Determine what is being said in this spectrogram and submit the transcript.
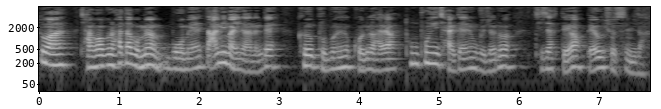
또한 작업을 하다 보면 몸에 땀이 많이 나는데 그 부분을 고려하여 통풍이 잘 되는 구조로 제작되어 매우 좋습니다.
